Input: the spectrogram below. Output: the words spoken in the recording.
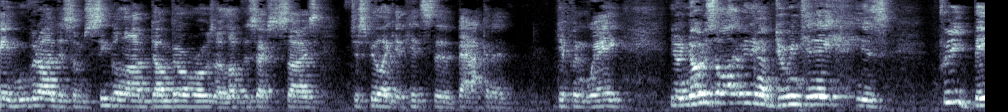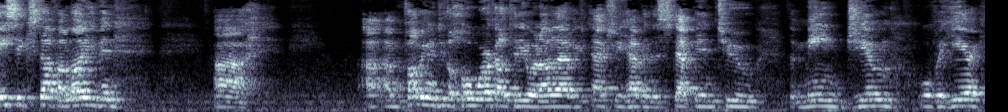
Okay, moving on to some single arm dumbbell rows. I love this exercise. Just feel like it hits the back in a different way. You know, notice all everything I'm doing today is pretty basic stuff. I'm not even, uh, I'm probably gonna do the whole workout today without actually having to step into the main gym over here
